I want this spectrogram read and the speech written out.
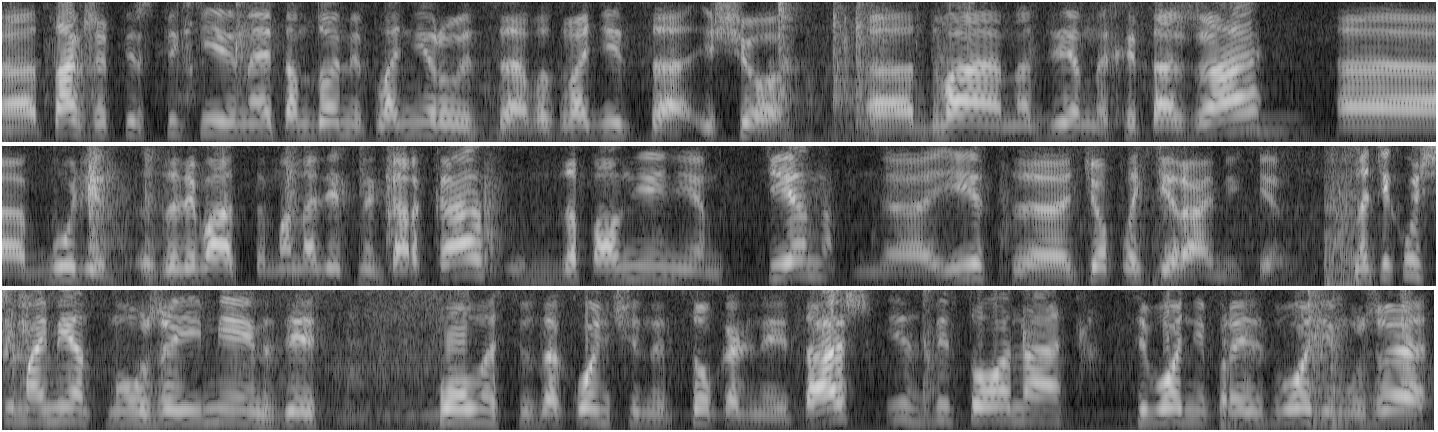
Э, также в перспективе на этом доме планируется возводиться еще э, два надземных этажа. Э, будет заливаться монолитный каркас с заполнением стен из теплой керамики. На текущий момент мы уже имеем здесь полностью законченный цокольный этаж из бетона. Сегодня производим уже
